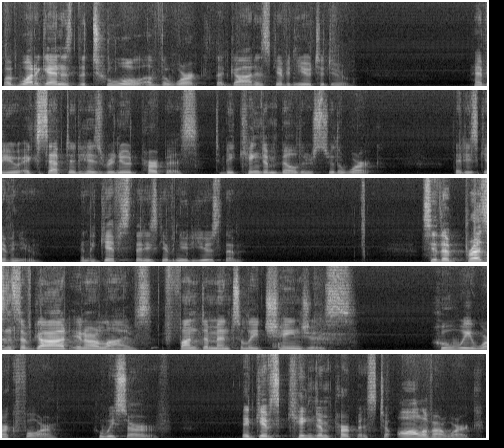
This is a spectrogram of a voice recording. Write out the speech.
But what again is the tool of the work that God has given you to do? Have you accepted his renewed purpose to be kingdom builders through the work that he's given you and the gifts that he's given you to use them? See, the presence of God in our lives fundamentally changes who we work for, who we serve. It gives kingdom purpose to all of our work,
